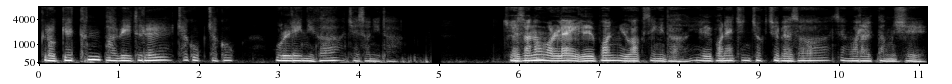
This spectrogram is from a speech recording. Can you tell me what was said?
그렇게 큰 바위들을 차곡차곡 올린 이가 재선이다. 재선은 원래 일본 유학생이다. 일본의 친척집에서 생활할 당시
